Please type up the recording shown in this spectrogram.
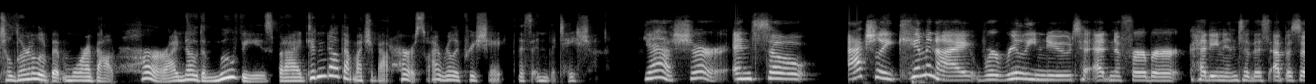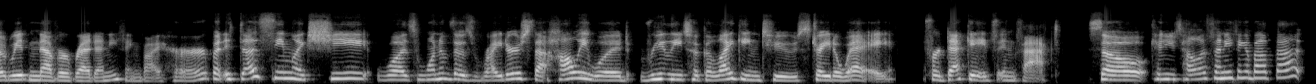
to learn a little bit more about her. I know the movies, but I didn't know that much about her. So I really appreciate this invitation. Yeah, sure. And so actually, Kim and I were really new to Edna Ferber heading into this episode. We had never read anything by her, but it does seem like she was one of those writers that Hollywood really took a liking to straight away for decades, in fact. So, can you tell us anything about that?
